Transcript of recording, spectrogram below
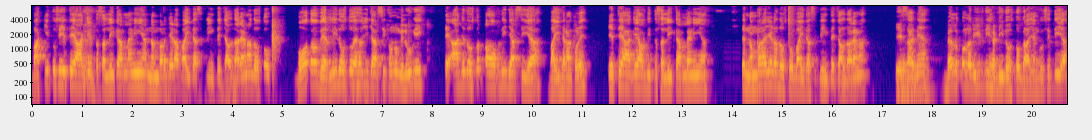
ਬਾਕੀ ਤੁਸੀਂ ਇੱਥੇ ਆ ਕੇ ਤਸੱਲੀ ਕਰ ਲੈਣੀ ਆ। ਨੰਬਰ ਜਿਹੜਾ ਬਾਈ ਦਾ ਸਕਰੀਨ ਤੇ ਚੱਲਦਾ ਰਹਿਣਾ ਦੋਸਤੋ। ਬਹੁਤ ਵਿਰਲੀ ਦੋਸਤੋ ਇਹੋ ਜੀ ਜਰਸੀ ਤੁਹਾਨੂੰ ਮਿਲੂਗੀ। ਤੇ ਅੱਜ ਦੋਸਤੋ ਟੌਪ ਦੀ ਜਰਸੀ ਆ ਬਾਈ ਹਰਾਂ ਕੋਲੇ। ਇੱਥੇ ਆ ਕੇ ਆਪਦੀ ਤਸੱਲੀ ਕਰ ਲੈਣੀ ਆ। ਤੇ ਨੰਬਰ ਆ ਜਿਹੜਾ ਦੋਸਤੋ ਬਾਈ ਦਾ ਸਕਰੀਨ ਤੇ ਚੱਲਦਾ ਰਹਿਣਾ। ਦੇਖ ਸਕਦੇ ਆ। ਬਿਲਕੁਲ ਰੀੜ ਦੀ ਹੱਡੀ ਦੋਸਤੋ ਗਾਜ ਵਾਂਗੂ ਸਿੱਧੀ ਆ।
